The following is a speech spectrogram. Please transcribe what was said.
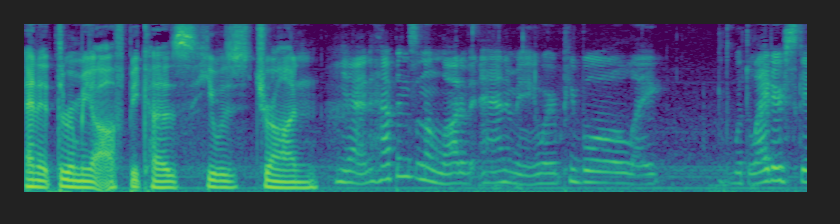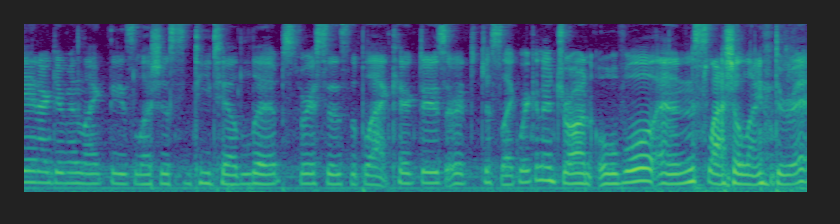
And it threw me off because he was drawn Yeah, it happens in a lot of anime where people like with lighter skin are given like these luscious detailed lips versus the black characters are just like we're gonna draw an oval and slash a line through it.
